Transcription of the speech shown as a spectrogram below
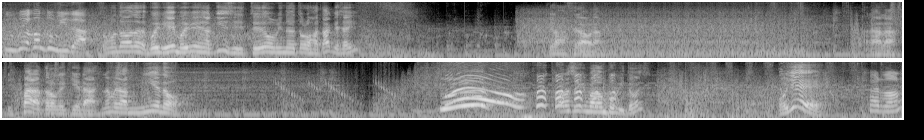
Ten cuidado con tu vida. toma, toma, toma. Voy bien, voy bien aquí. Si estoy devolviendo de todos los ataques ahí. ¿Qué vas a hacer ahora? Ahora. Dispara todo lo que quieras. No me das miedo. Ahora sí que me ha dado un poquito, ¿ves? Oye. Perdón.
